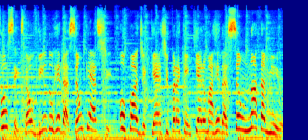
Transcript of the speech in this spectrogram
Você está ouvindo Redação Cast, o podcast para quem quer uma redação nota mil.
